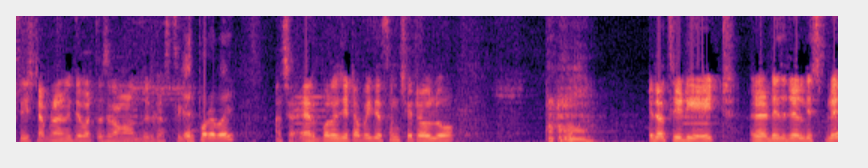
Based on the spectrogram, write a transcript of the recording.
ফ্রিজটা আপনারা নিতে পারতেছেন আমাদের কাছ থেকে। এরপরে ভাই? আচ্ছা এরপরে যেটা পেয়েছেন সেটা হলো এটা থ্রি ডি এইট এটা ডিজিটাল ডিসপ্লে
